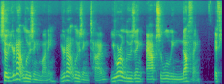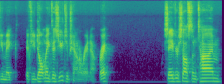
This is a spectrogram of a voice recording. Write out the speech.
So you're not losing money, you're not losing time, you are losing absolutely nothing if you make if you don't make this YouTube channel right now, right? Save yourself some time.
